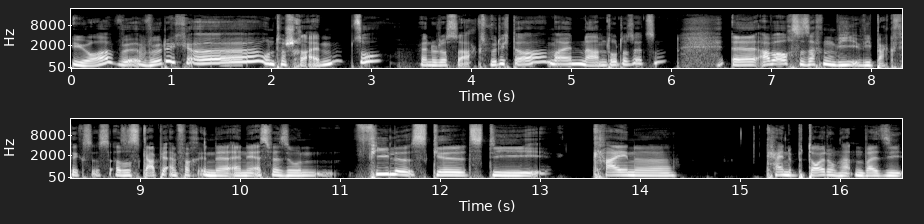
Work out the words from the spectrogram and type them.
ja, würde ich äh, unterschreiben, so. Wenn du das sagst, würde ich da meinen Namen drunter setzen. Äh, aber auch so Sachen wie, wie Bugfixes. Also es gab ja einfach in der NES-Version viele Skills, die keine, keine Bedeutung hatten, weil sie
